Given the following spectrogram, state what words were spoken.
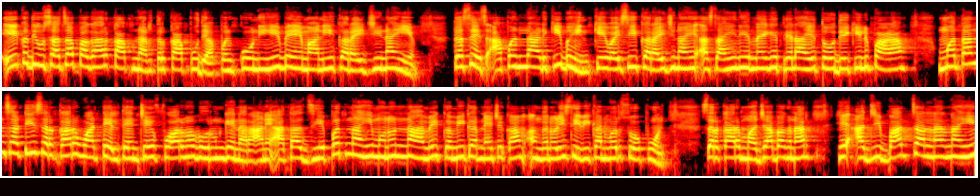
एक दिवसाचा पगार कापणार तर कापू द्या पण कोणीही बेमानी करायची नाही तसेच आपण लाडकी बहीण के वाय सी करायची नाही असाही निर्णय घेतलेला आहे तो देखील पाळा. मतांसाठी सरकार वाटेल त्यांचे फॉर्म भरून घेणार आणि आता झेपत नाही म्हणून नामे कमी करण्याचे काम अंगणवाडी सेविकांवर सोपवून सरकार मजा बघणार हे अजिबात चालणार नाही.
